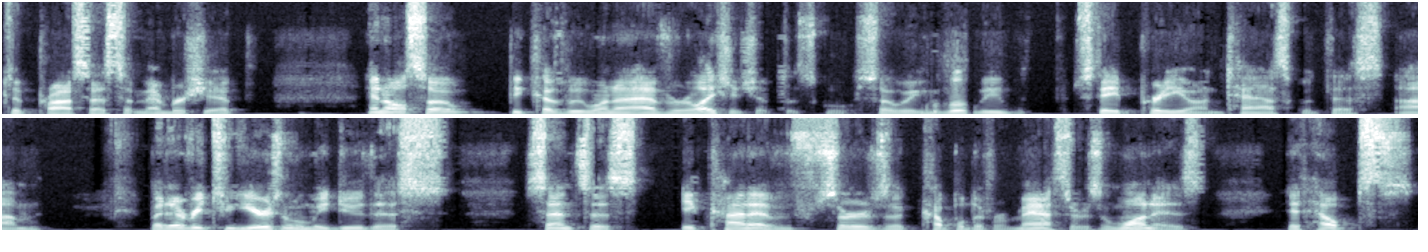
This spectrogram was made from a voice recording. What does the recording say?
to process a membership, and also because we want to have relationships with schools. So we mm-hmm. we stayed pretty on task with this. Um, but every two years when we do this census, it kind of serves a couple different masters. One is it helps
